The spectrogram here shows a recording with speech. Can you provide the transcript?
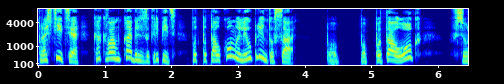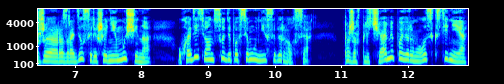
«Простите, как вам кабель закрепить? Под потолком или у плинтуса?» П -п «Потолок?» Все же разродился решением мужчина. Уходить он, судя по всему, не собирался. Пожав плечами, повернулась к стене.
